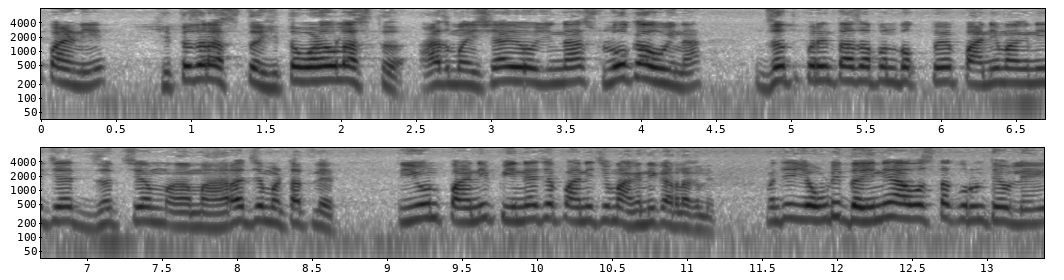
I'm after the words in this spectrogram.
पाणी हिथं जर असतं हिथं वळवलं असतं आज महिषा योजना स्लो का होईना जतपर्यंत आज आपण बघतोय पाणी मागणीचे जतचे म- महाराज जे मठातले आहेत ते येऊन पाणी पिण्याच्या पाण्याची मागणी करायला लागलेत. म्हणजे एवढी दयनीय अवस्था करून ठेवली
